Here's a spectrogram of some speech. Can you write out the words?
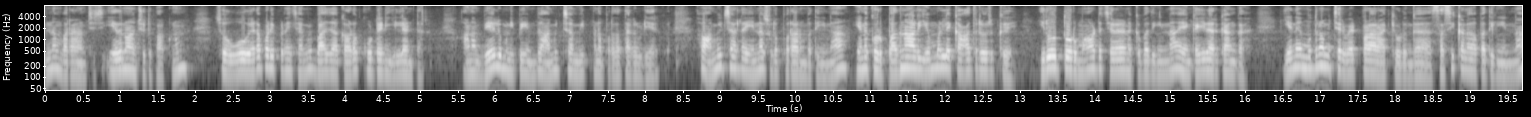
எண்ணம் வர ஆரம்பிச்சிச்சு. எதனால் வச்சுட்டு பார்க்கணும். ஸோ ஓ எடப்பாடி பழனிசாமி பாஜகவோட கூட்டணி இல்லைன்ட்டார். ஆனால் வேலுமணி போய் வந்து அமித்ஷா மீட் பண்ண போகிறதா தகவல் இருக்குது ஸோ அமித்ஷாட்ட என்ன சொல்ல போகிறாருன்னு பார்த்தீங்கன்னா எனக்கு ஒரு பதினாலு எம்எல்ஏக்கு ஆதரவு இருக்குது இருபத்தோரு மாவட்ட செயலர் எனக்கு பார்த்திங்கன்னா என் கையில் இருக்காங்க. என்னை முதலமைச்சர் வேட்பாளர் ஆக்கி விடுங்க. சசிகலாவை பார்த்தீங்கன்னா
